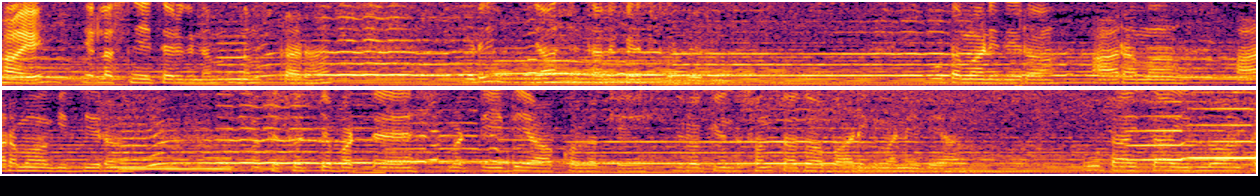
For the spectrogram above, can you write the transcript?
ಹಾಯ್, ಎಲ್ಲ ಸ್ನೇಹಿತರಿಗೆ ನಮ್, ನಮಸ್ಕಾರ. ನೋಡಿ, ಜಾಸ್ತಿ ತಲೆ ಕೆಡಿಸ್ಕೊಳ್ಬೇಕು ಊಟ ಮಾಡಿದ್ದೀರಾ? ಆರಾಮ, ಆರಾಮವಾಗಿದ್ದೀರಾ? ಮತ್ತು ಸ್ವಚ್ಛ ಬಟ್ಟೆ ಬಟ್ಟೆ ಇದೆಯಾ ಹಾಕೊಳ್ಳೋಕ್ಕೆ ಇರೋಕ್ಕೆ ಒಂದು ಸ್ವಂತ ಅಥವಾ ಬಾಡಿಗೆ ಮನೆ ಇದೆಯಾ? ಊಟ ಆಯ್ತಾ ಇಲ್ವಾ ಅಂತ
